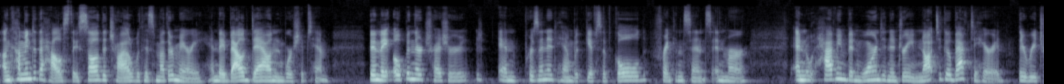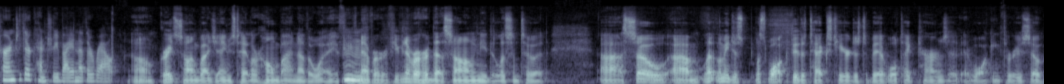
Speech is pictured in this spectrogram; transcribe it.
On coming to the house, they saw the child with his mother Mary, and they bowed down and worshipped him. Then they opened their treasure and presented him with gifts of gold, frankincense, and myrrh. And having been warned in a dream not to go back to Herod, they returned to their country by another route. Oh, great song by James Taylor, "Home by Another Way." If you've never, if you've never heard that song, you need to listen to it. Uh, so um, let, let me just let's walk through the text here just a bit. We'll take turns at, at walking through. So,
